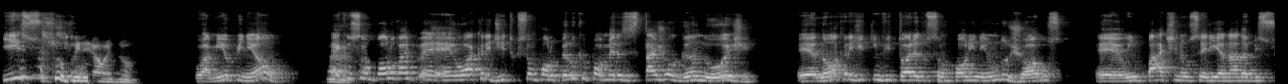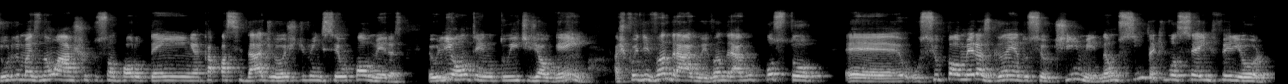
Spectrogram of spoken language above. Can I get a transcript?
Isso. A sua opinião, Edu? A minha opinião é. é que o São Paulo vai. É, eu acredito que o São Paulo, pelo que o Palmeiras está jogando hoje, é, não acredito em vitória do São Paulo em nenhum dos jogos. É, o empate não seria nada absurdo, mas não acho que o São Paulo tem a capacidade hoje de vencer o Palmeiras. Eu li ontem um tweet de alguém acho que foi do Ivan Drago. Ivan Drago postou: é, se o Palmeiras ganha do seu time, não sinta que você é inferior.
